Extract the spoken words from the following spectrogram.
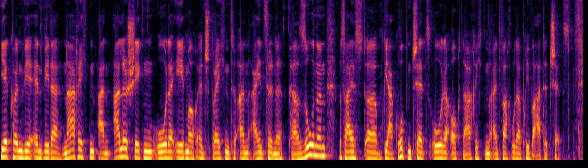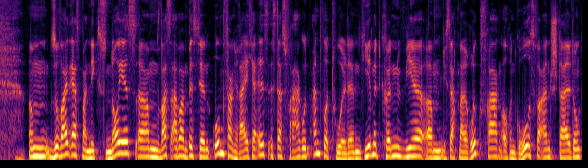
Hier können wir entweder Nachrichten an alle schicken oder eben auch entsprechend an einzelne Personen. Das heißt, äh, ja, Gruppenchats oder auch Nachrichten einfach oder private Chats. Ähm, soweit erstmal nichts Neues. Ähm, was aber ein bisschen umfangreicher ist, ist das Frage- und Antwort-Tool. Denn hiermit können wir, ähm, ich sag mal, Rückfragen auch in Großveranstaltungen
